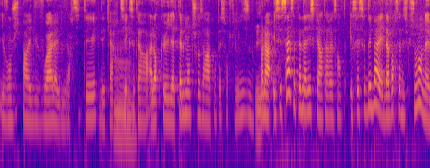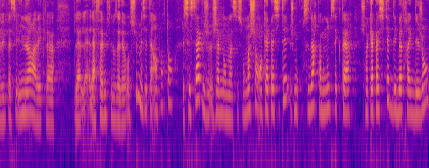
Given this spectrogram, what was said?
Ils vont juste parler du voile à l'université, des quartiers, etc. Alors qu'il y a tellement de choses à raconter sur le féminisme. Et... Voilà. Et c'est ça, cette analyse qui est intéressante. Et c'est ce débat et d'avoir cette discussion on avait passé une heure avec la, femme qui nous avait reçus, mais c'était important. C'est ça que j'aime dans ma session. Moi, je suis en capacité, je me considère comme non sectaire. Je suis en capacité de débattre avec des gens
